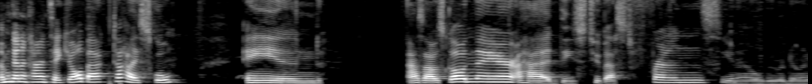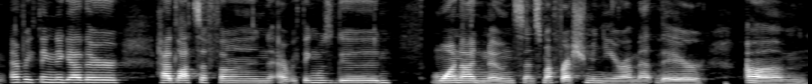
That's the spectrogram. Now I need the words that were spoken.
I'm going to kind of take y'all back to high school and as I was going there, I had these two best friends. You know, we were doing everything together, had lots of fun, everything was good. One I'd known since my freshman year, I met there. Um,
